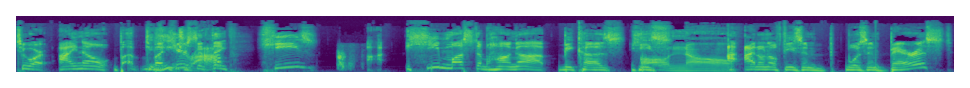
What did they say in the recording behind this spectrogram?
to our. I know, but Did but he here's drop? the thing. He's he must have hung up because he's. oh no, I, I don't know if he's in, was embarrassed.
